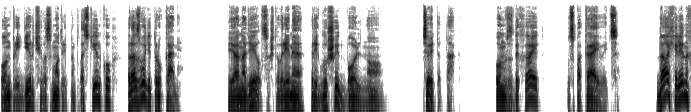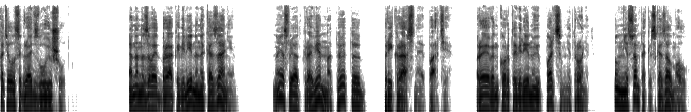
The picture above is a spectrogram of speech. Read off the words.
Он придирчиво смотрит на пластинку, разводит руками. Я надеялся, что время приглушит боль, но все это так. Он вздыхает, успокаивается. Да, Хелена хотела сыграть злую шутку. Она называет брак Эвелины наказанием, Но если откровенно, то это прекрасная партия. Рейвенкорт Эвелину и пальцем не тронет. Он мне сам так и сказал, мол,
